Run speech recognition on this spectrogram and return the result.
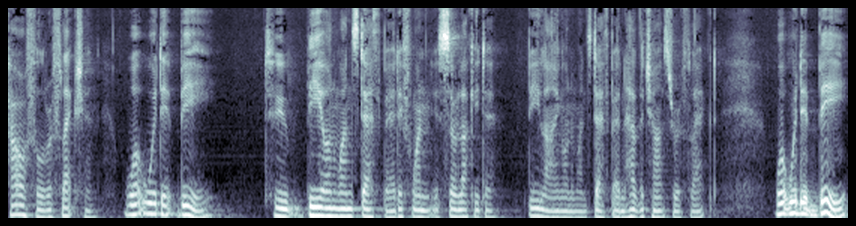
powerful reflection. What would it be to be on one's deathbed, if one is so lucky to be lying on one's deathbed and have the chance to reflect? What would it be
